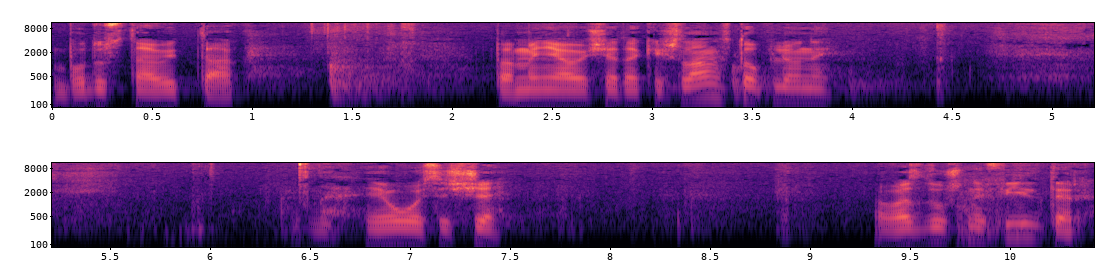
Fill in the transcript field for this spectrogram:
буду ставити так. Поміняв ще такий шланг топливний. І ось ще воздушний фільтр.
